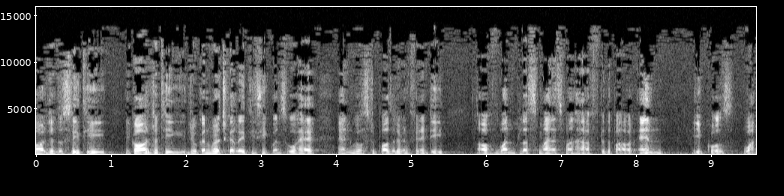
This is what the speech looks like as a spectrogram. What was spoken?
اور جو دوسری تھی ایک اور جو تھی جو کنورٹ کر رہی تھی سیکوینس وہ ہے پاور این ون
